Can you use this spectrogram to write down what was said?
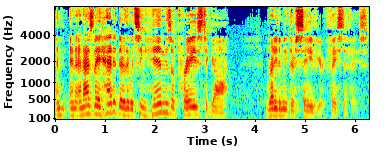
and, and, and as they headed there, they would sing hymns of praise to God, ready to meet their Savior face to face.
